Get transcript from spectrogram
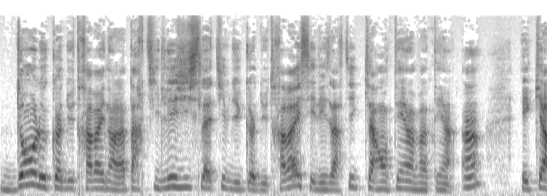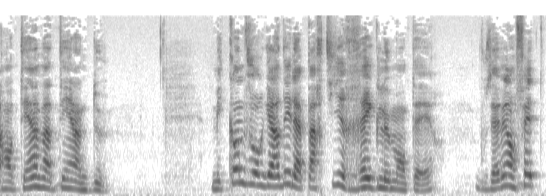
dans le Code du travail, dans la partie législative du Code du travail, c'est les articles 41.21.1 et 41.21.2. Mais quand vous regardez la partie réglementaire, vous avez en fait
